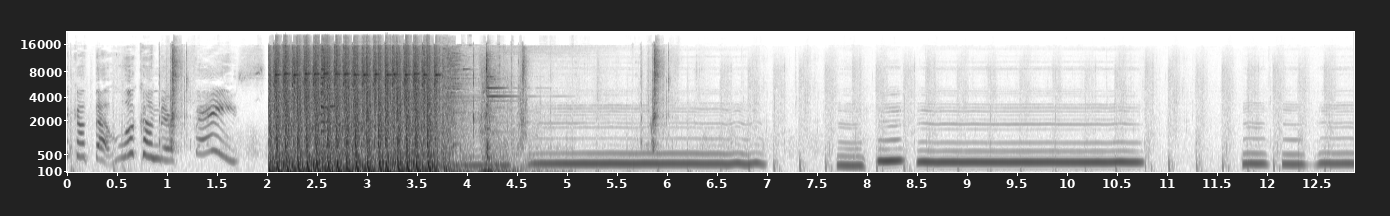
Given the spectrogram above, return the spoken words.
Check out that look on their face. Oh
